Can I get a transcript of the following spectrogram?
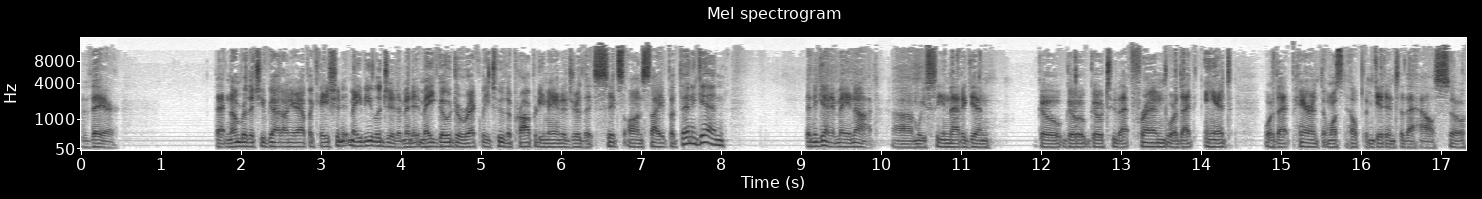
there. That number that you've got on your application, it may be legitimate. It may go directly to the property manager that sits on site. But then again, then again, it may not. Um, we've seen that again go go go to that friend or that aunt or that parent that wants to help them get into the house. So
